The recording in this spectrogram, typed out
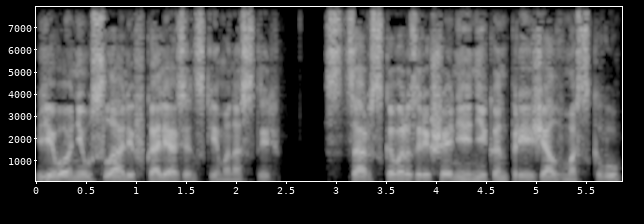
Его не услали в Колязинский монастырь. С царского разрешения Никон приезжал в Москву,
